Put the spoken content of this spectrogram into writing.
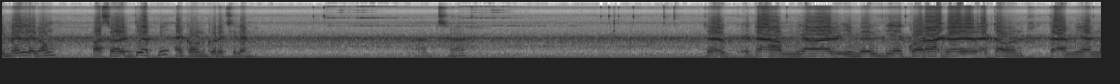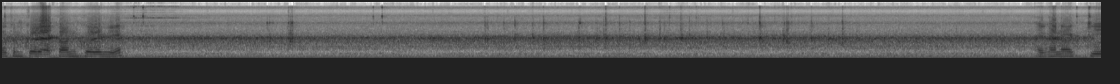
ইমেল এবং পাসওয়ার্ড দিয়ে আপনি অ্যাকাউন্ট করেছিলেন। আচ্ছা। যাই এটা আমি আর ইমেল দিয়ে করা আগের অ্যাকাউন্ট তা আমি আর নতুন করে অ্যাকাউন্ট করিনি। এখানে একটি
